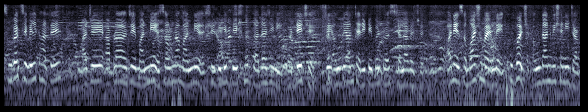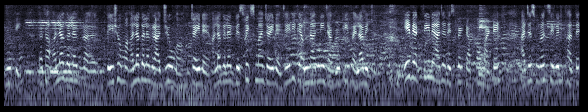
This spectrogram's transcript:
સુરત સિવિલ ખાતે આજે આપણા જે માનનીય, સરના માનનીય શ્રી દિલીપ દેશમુખ દાદાજીની બર્થડે છે, જે અંગદાન ચેરિટેબલ ટ્રસ્ટ ચલાવે છે. અને સમાજમાં એમને ખૂબ જ અંગદાન વિશેની જાગૃતિ તથા અલગ અલગ દેશોમાં, અલગ અલગ રાજ્યોમાં જઈને, અલગ અલગ ડિસ્ટ્રિક્ટ્સમાં જઈને જે રીતે અંગદાનની જાગૃતિ ફેલાવી છે, એ વ્યક્તિને આજે રિસ્પેક્ટ આપવા માટે આજે સુરત સિવિલ ખાતે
